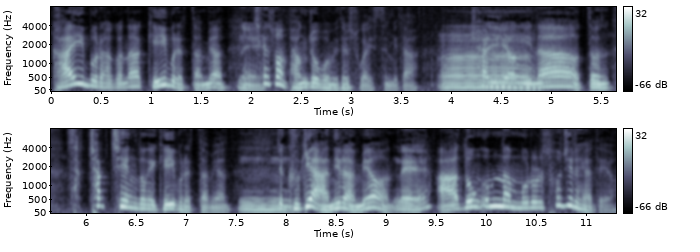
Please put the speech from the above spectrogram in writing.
가입을 하거나 개입을 했다면 네. 최소한 방조범이 될 수가 있습니다. 아, 촬영이나 어떤 삭- 착취 행동에 개입을 했다면 음, 이제 그게 아니라면 네. 아동 음란물을 소지해야 돼요.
